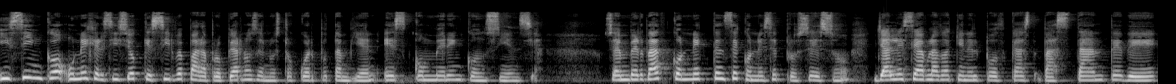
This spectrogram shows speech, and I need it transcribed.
Y cinco, un ejercicio que sirve para apropiarnos de nuestro cuerpo también es comer en conciencia. O sea, en verdad, conéctense con ese proceso. Ya les he hablado aquí en el podcast bastante de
